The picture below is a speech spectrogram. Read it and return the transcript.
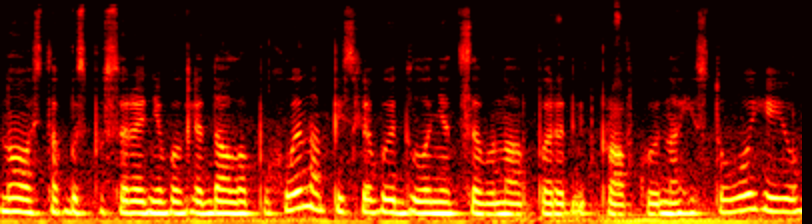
Ну, ось так безпосередньо виглядала пухлина після видалення. Це вона перед відправкою на гістологію,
